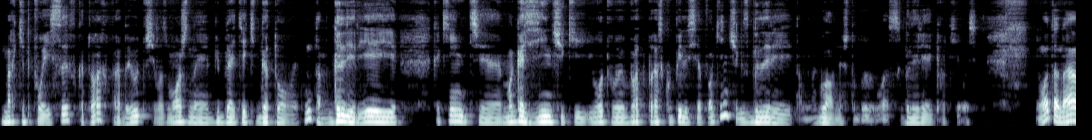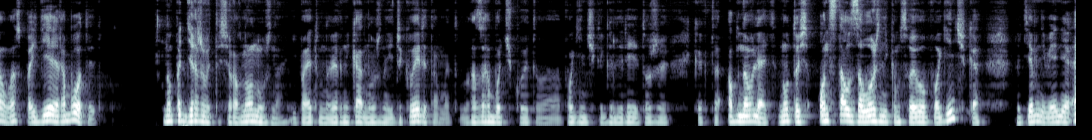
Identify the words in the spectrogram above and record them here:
маркетплейсы, в которых продают всевозможные библиотеки готовые. Ну, там, галереи, какие-нибудь э, магазинчики. И вот вы в WordPress купили себе плагинчик с галереей, там, главное, чтобы у вас галерея крутилась. И вот она у вас, по идее, работает. Но поддерживать-то все равно нужно. И поэтому наверняка нужно и jQuery, там, этому разработчику этого плагинчика галереи тоже как-то обновлять. Ну, то есть он стал заложником своего плагинчика, но тем не менее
